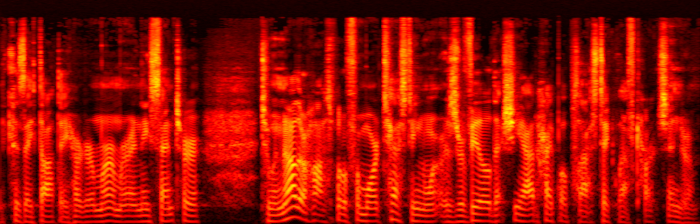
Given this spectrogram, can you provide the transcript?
because they thought they heard her murmur, and they sent her to another hospital for more testing where it was revealed that she had hypoplastic left heart syndrome.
